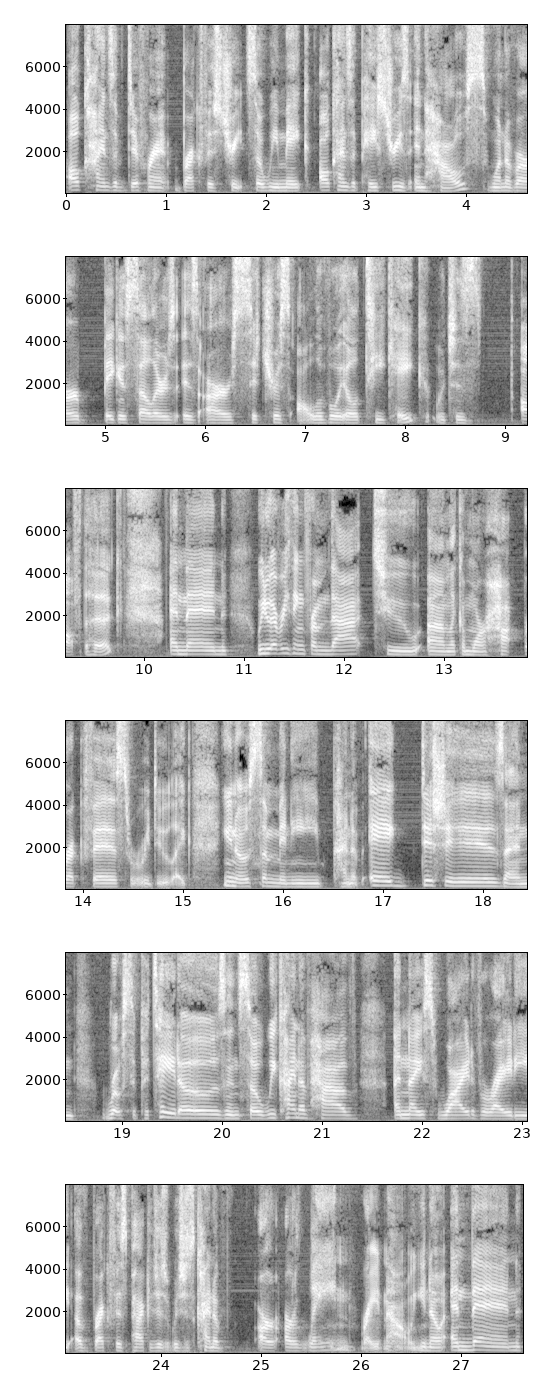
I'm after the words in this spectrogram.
all kinds of different breakfast treats. So we make all kinds of pastries in house. One of our biggest sellers is our citrus olive oil tea cake, which is off the hook. And then we do everything from that to um, like a more hot breakfast where we do like, you know, some mini kind of egg dishes and roasted potatoes. And so we kind of have a nice wide variety of breakfast packages, which is kind of our, our lane right now, you know. And then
